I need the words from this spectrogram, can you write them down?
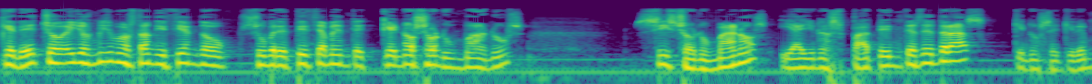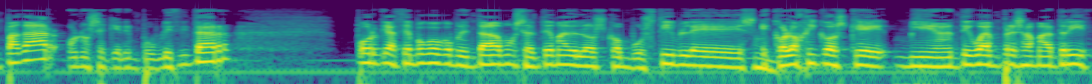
que de hecho ellos mismos están diciendo subrepticiamente que no son humanos, sí son humanos y hay unas patentes detrás que no se quieren pagar o no se quieren publicitar porque hace poco comentábamos el tema de los combustibles ecológicos que mi antigua empresa matriz,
